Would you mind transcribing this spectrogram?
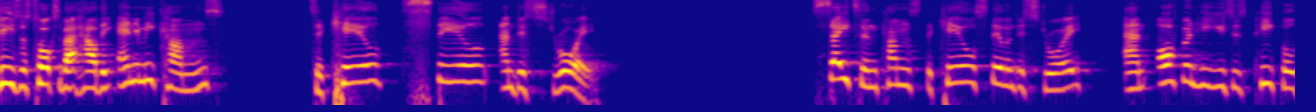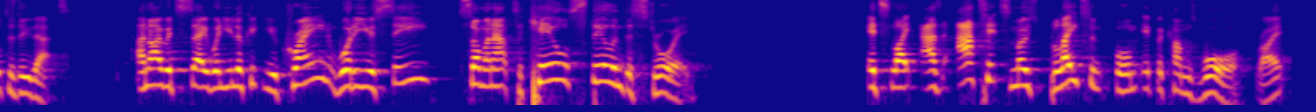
Jesus talks about how the enemy comes to kill, steal, and destroy. Satan comes to kill, steal, and destroy, and often he uses people to do that. And I would say, when you look at Ukraine, what do you see? Someone out to kill, steal, and destroy. It's like, as at its most blatant form, it becomes war, right?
